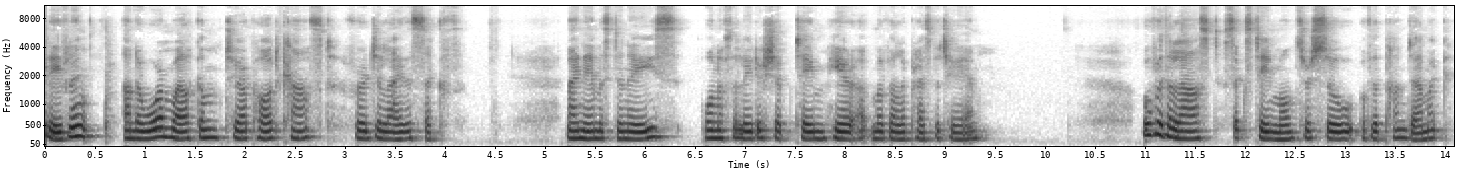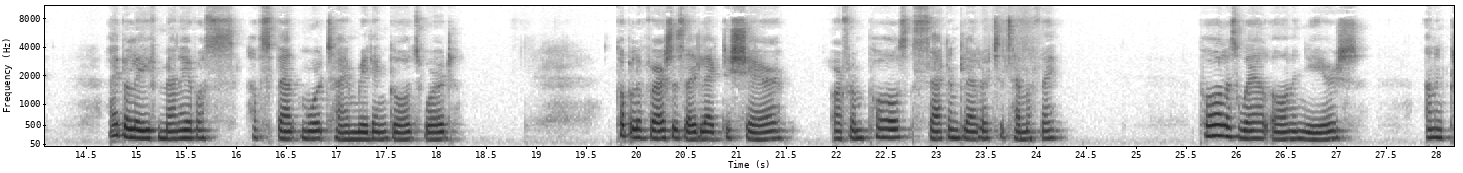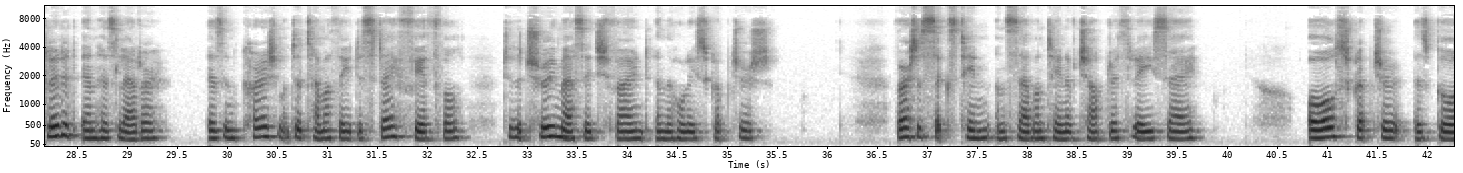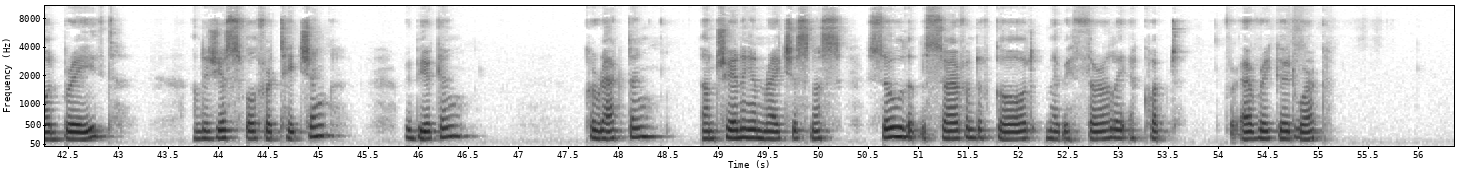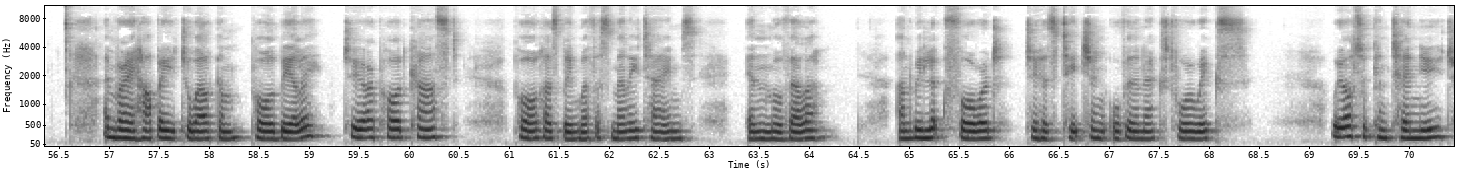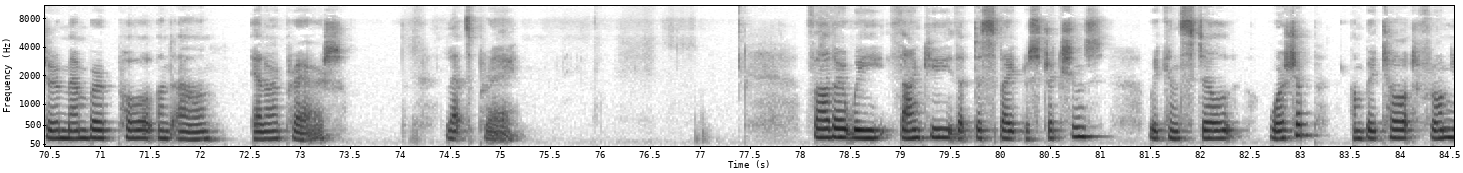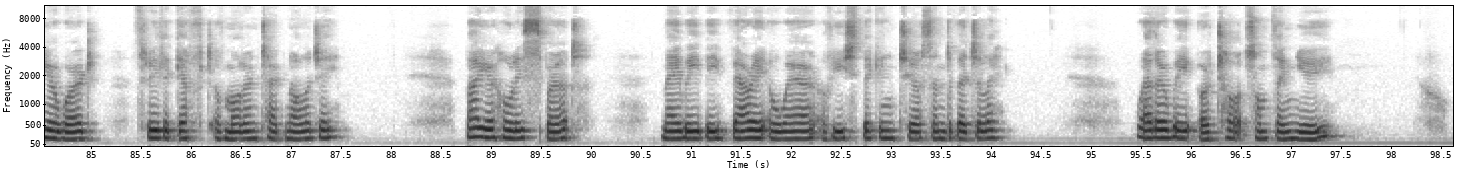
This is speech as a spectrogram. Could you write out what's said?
Good evening and a warm welcome to our podcast for July the 6th. My name is Denise, one of the leadership team here at Movilla Presbyterian. Over the last 16 months or so of the pandemic, I believe many of us have spent more time reading God's Word. A couple of verses I'd like to share are from Paul's second letter to Timothy. Paul is well on in years, and included in his letter is encouragement to Timothy to stay faithful to the true message found in the Holy Scriptures. Verses 16 and 17 of chapter 3 say, All Scripture is God breathed and is useful for teaching, rebuking, correcting, and training in righteousness, so that the servant of God may be thoroughly equipped for every good work. I'm very happy to welcome Paul Bailey to our podcast. Paul has been with us many times in Movilla, and we look forward to his teaching over the next four weeks. We also continue to remember Paul and Anne in our prayers. Let's pray. Father, we thank you that despite restrictions, we can still worship and be taught from your word through the gift of modern technology. By your Holy Spirit, may we be very aware of you speaking to us individually, whether we are taught something new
